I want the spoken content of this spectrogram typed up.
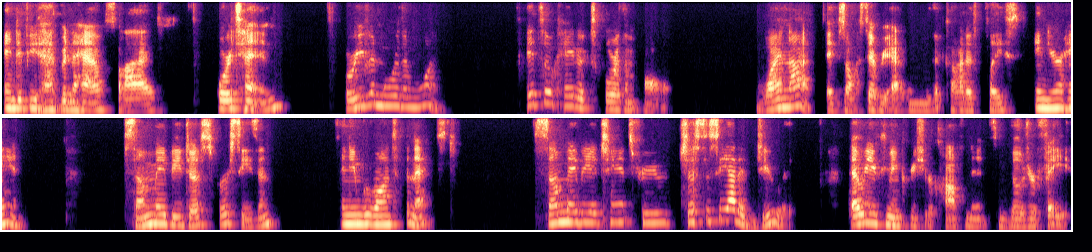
And if you happen to have five or 10 or even more than one, it's okay to explore them all. Why not exhaust every avenue that God has placed in your hand? Some may be just for a season and you move on to the next. Some may be a chance for you just to see how to do it. That way you can increase your confidence and build your faith.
